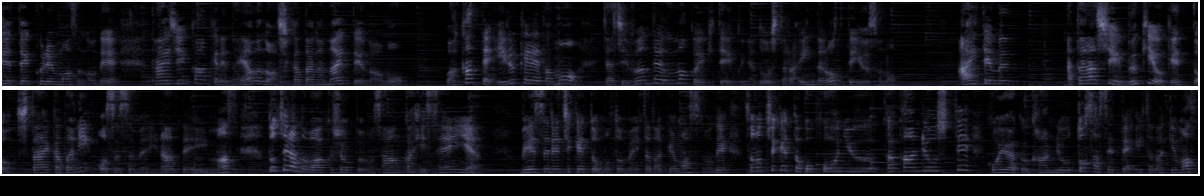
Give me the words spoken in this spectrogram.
えてくれますので対人関係で悩むのは仕方がないっていうのはもう分かっているけれどもじゃあ自分でうまく生きていくにはどうしたらいいんだろうっていうそのアイテム新しい武器をゲットしたい方におすすめになっています。どちらのワークショップも参加費1000円。ベースでチケットをお求めいただけますのでそのチケットご購入が完了してご予約完了とさせていただきます。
